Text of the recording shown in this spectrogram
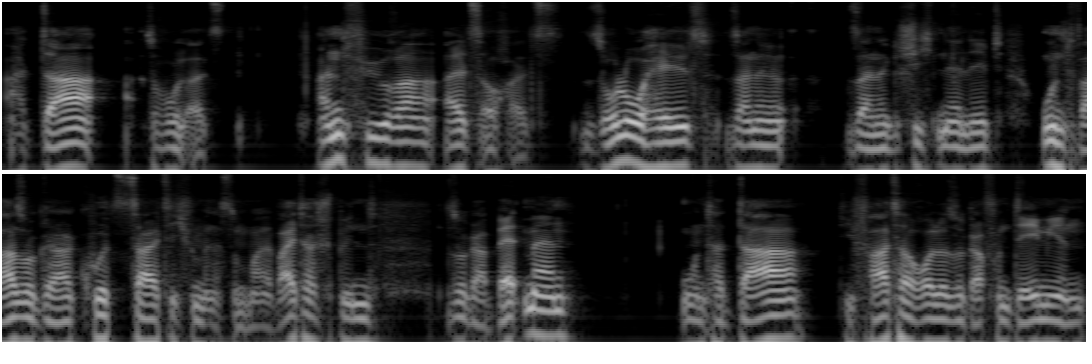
Hat da sowohl als Anführer als auch als Soloheld seine, seine Geschichten erlebt und war sogar kurzzeitig, wenn man das nochmal weiterspinnt, sogar Batman und hat da die Vaterrolle sogar von Damian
